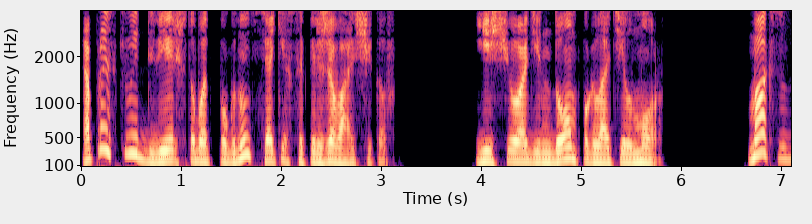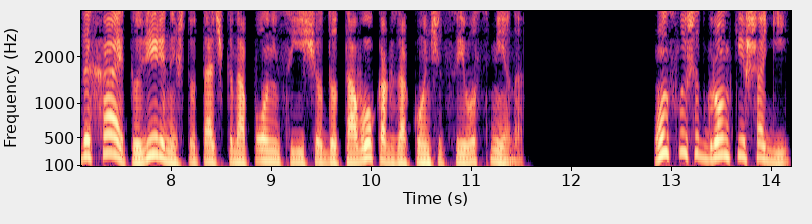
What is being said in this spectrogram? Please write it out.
Опрыскивает дверь, чтобы отпугнуть всяких сопереживальщиков. Еще один дом поглотил мор. Макс вздыхает, уверенный, что тачка наполнится еще до того, как закончится его смена. Он слышит громкие шаги.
